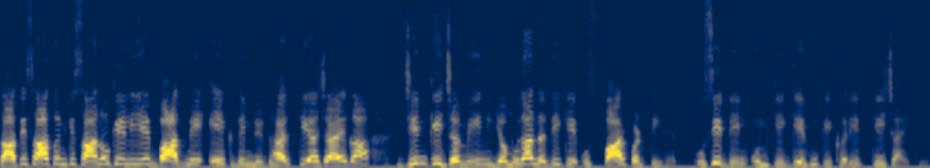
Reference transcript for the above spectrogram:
साथ ही साथ उन किसानों के लिए बाद में एक दिन निर्धारित किया जाएगा, जिनकी ज़मीन यमुना नदी के उस पार पड़ती है। उसी दिन उनकी गेहूँ की खरीद की जाएगी।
